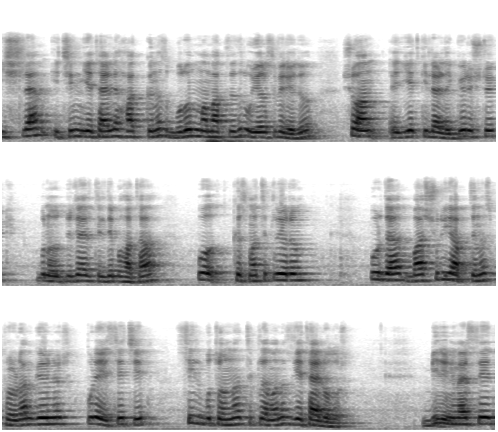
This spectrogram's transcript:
işlem için yeterli hakkınız bulunmamaktadır uyarısı veriyordu. Şu an e, yetkililerle görüştük. Bunu düzeltildi bu hata. Bu kısma tıklıyorum. Burada başvuru yaptığınız program görünür. Burayı seçip sil butonuna tıklamanız yeterli olur. Bir üniversite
